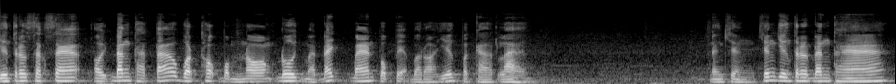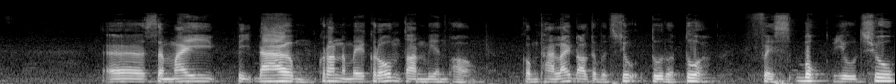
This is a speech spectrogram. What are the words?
យើងត្រូវសិក្សាឲ្យដឹងថាតើវត្ថុបំណងដូចម្ដេចបានពពកបរោះយើងបង្កើតឡើងនឹងចឹងអញ្ចឹងយើងត្រូវដឹងថាអឺ សម័យពីដើមក្រនមេក្រូមិនតាន់មានផងកុំថាឡើយដល់ទៅវិទ្យុទូរទស្សន៍ Facebook YouTube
